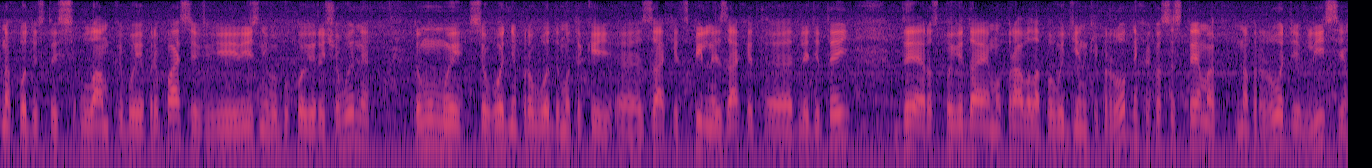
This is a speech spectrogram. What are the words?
знаходитись уламки боєприпасів і різні вибухові речовини. Тому ми сьогодні проводимо такий е, захід, спільний захід е, для дітей, де розповідаємо правила поведінки в природних екосистемах на природі, в лісі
